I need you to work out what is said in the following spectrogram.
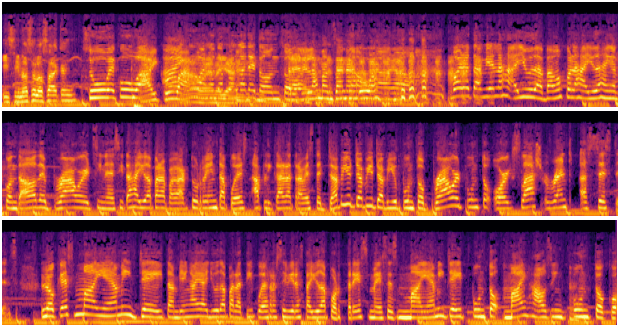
Y si no se lo sacan, sube Cuba. Ay, Cuba. Ah, no te ya. pongas de tonto. Traerle las manzanas a Cuba. no, no. Bueno, también las ayudas. Vamos con las ayudas en el condado de Broward. Si necesitas ayuda para pagar tu renta, puedes aplicar a través de www.broward.org slash rent assistance. Lo que es Miami-Dade, también hay ayuda para ti. Puedes recibir esta ayuda por tres meses. Miami-Dade.myhousing.com.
